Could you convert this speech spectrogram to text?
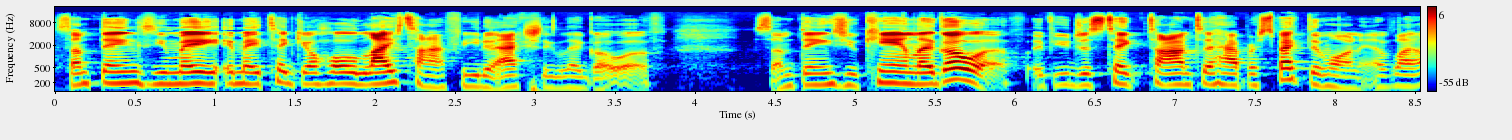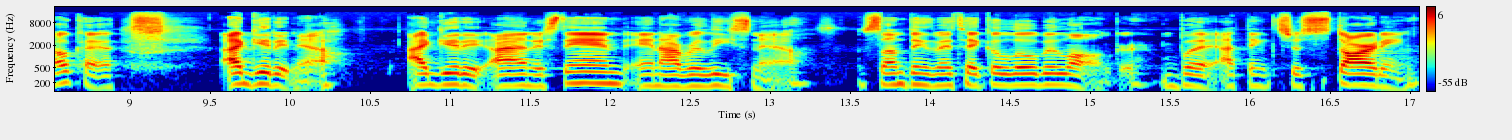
Some things you may it may take your whole lifetime for you to actually let go of. Some things you can let go of if you just take time to have perspective on it. Of like, okay, I get it now. I get it. I understand and I release now. Some things may take a little bit longer, but I think just starting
